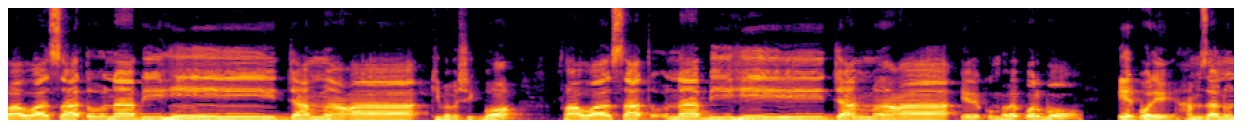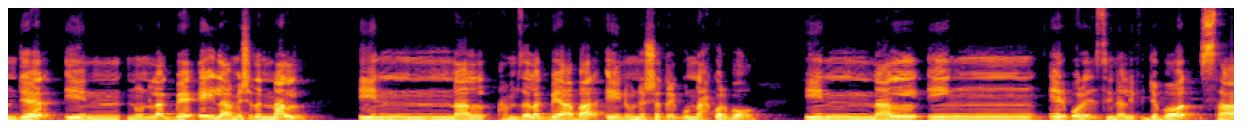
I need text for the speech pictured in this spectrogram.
ফাওয়াসাতুনা বিহি জামআ। কীভাবে শিখব? ফাওয়াসাতুনা বিহি জামআ। এরকম ভাবে পড়ব। এরপরে হামজা নুনজের ইন নুন লাগবে, এই লামের সাথে নাল, ইন নাল হামজা লাগবে, আবার এই নুনের সাথে গুন্নাহ করব। ইন নাল ইং, এরপরে সিনালিফ জবর, সা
